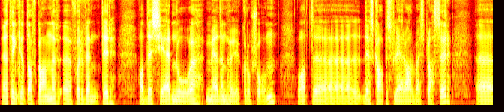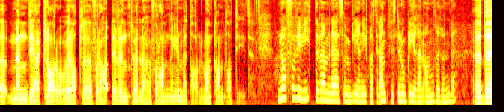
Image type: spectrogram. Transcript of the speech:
Men jeg tenker at afghanerne uh, forventer at det skjer noe med den høye korrupsjonen, og at eh, det skapes flere arbeidsplasser. Eh, men de er klar over at forha eventuelle forhandlinger med Taliban kan ta tid. Nå får vi vite hvem det er som blir ny president, hvis det nå blir en andre runde? Eh, det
